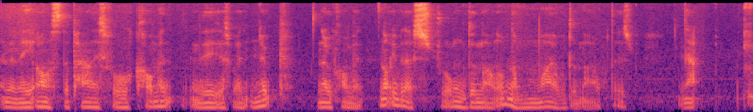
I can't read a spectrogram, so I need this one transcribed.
And then he asked the palace for comment, and they just went, nope, no comment. Not even a strong denial, not even a mild denial. There's, nah. you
